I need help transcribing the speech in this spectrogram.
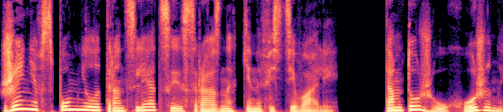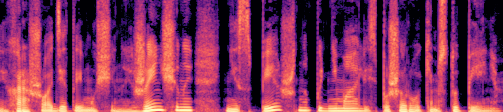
Женя вспомнила трансляции с разных кинофестивалей. Там тоже ухоженные, хорошо одетые мужчины и женщины неспешно поднимались по широким ступеням.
